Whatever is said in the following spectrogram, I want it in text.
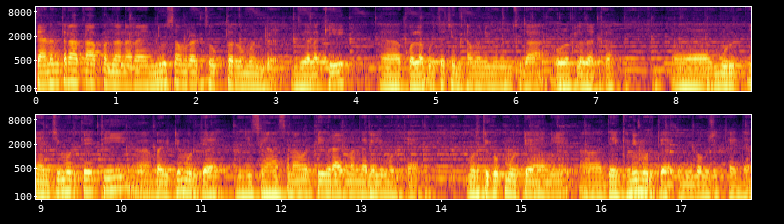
त्यानंतर आता आपण जाणार आहे न्यू सम्राट चौक तरुण मंडळ ज्याला की कोल्हापूरचं चिंतामणी म्हणून सुद्धा ओळखलं जातं. मूर् यांची मूर्ती ती बैठी मूर्ती आहे. म्हणजे सिंहासनावरती विराजमान झालेली मूर्ती आहे. मूर्ती खूप मोठी आहे आणि देखणी मूर्ती आहे तुम्ही बघू शकता इथं.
